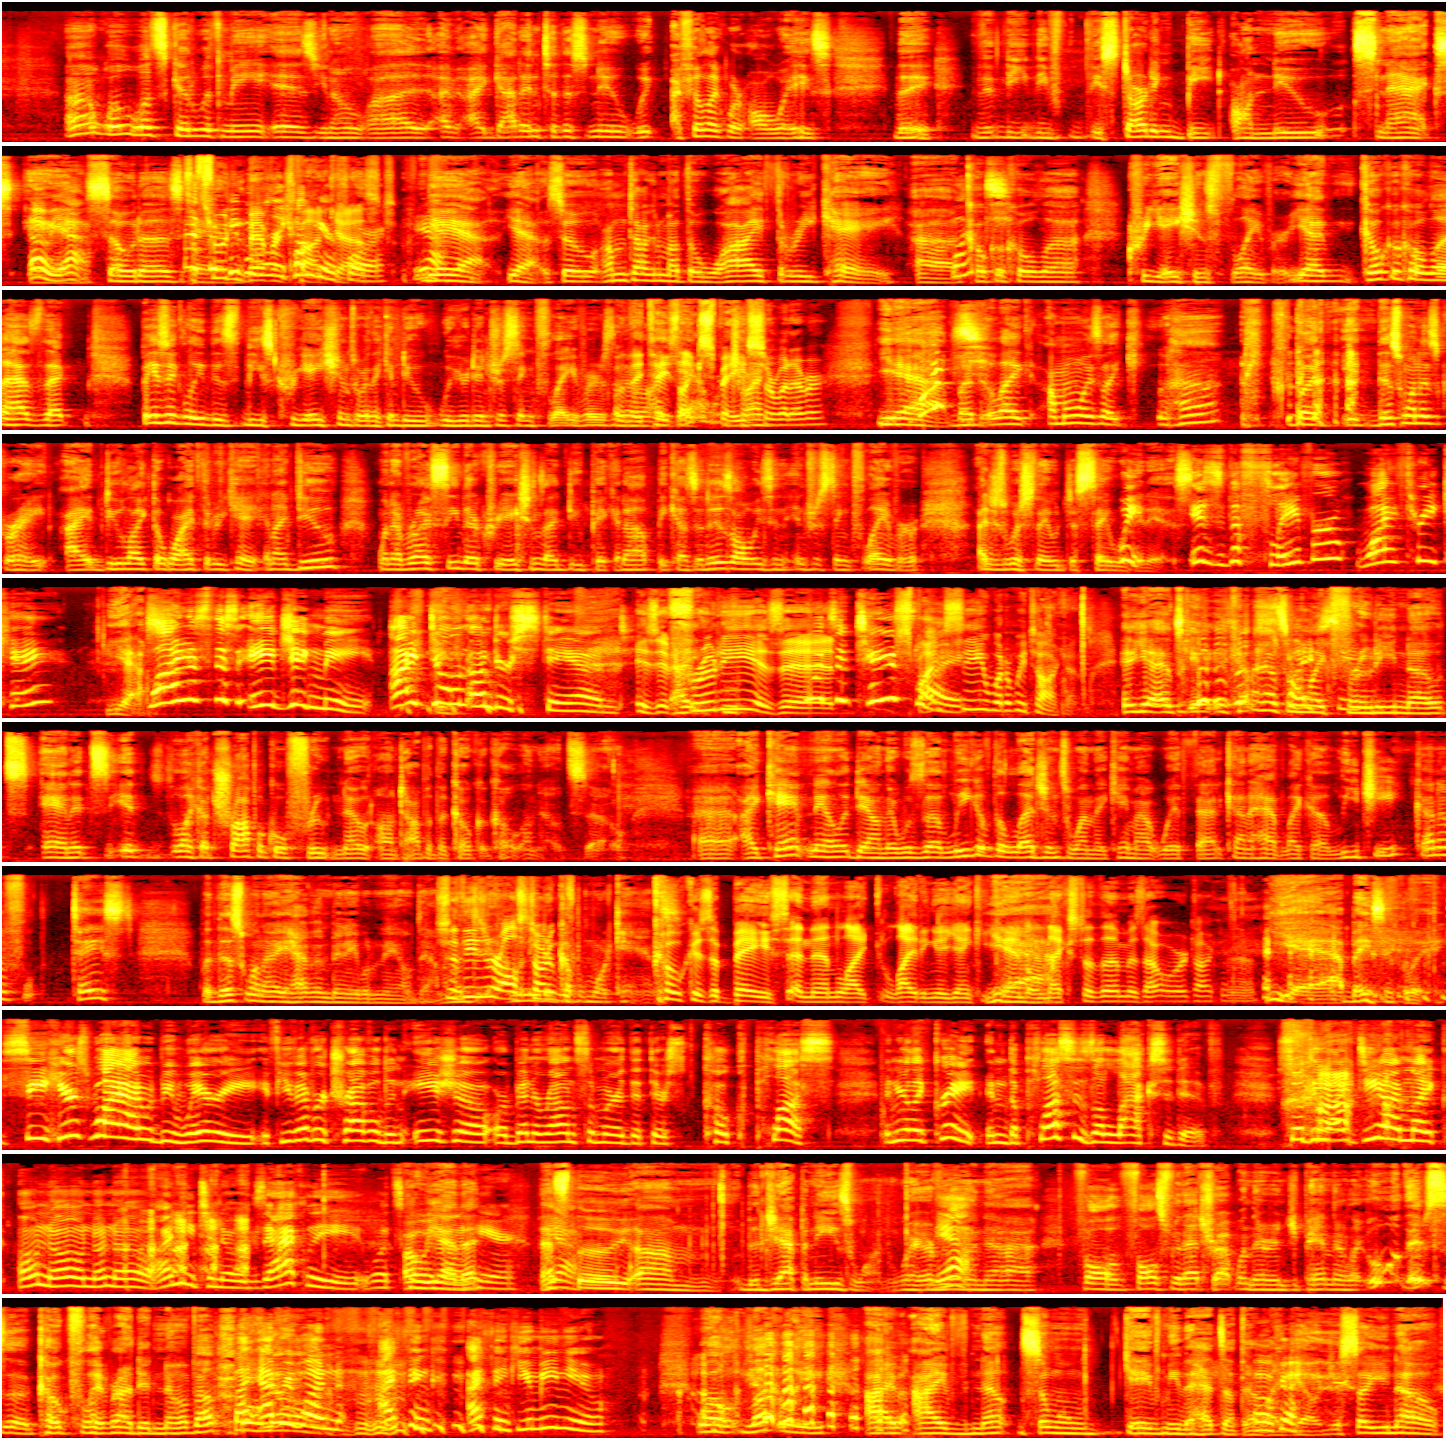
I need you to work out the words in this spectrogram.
uh, well, what's good with me is, you know, uh, I, I, got into this new. I feel like we're always the the the the, the starting beat on new snacks. Oh, yeah. sodas. That's and- what people really beverage come here for. podcast. yeah. yeah, yeah, So I'm talking about the Y3K uh, Coca Cola Creations flavor. Yeah, Coca Cola has that. Basically, this, these creations where they can do weird, interesting flavors. and they they're taste like "Yeah, we're space or whatever. Yeah, but like I'm always like, huh? but it, this one is great. I do like the Y3K, and I do whenever I see their creations, I do pick it up because it is always an interesting flavor. I just wish they would just say what Wait, it is. is the flavor Y3K? yes. Why is this aging me? I don't understand. Is it fruity? Is it What's it taste like? spicy? What are we talking? Yeah, it's it, it kind of has some like fruity notes, and it's it's like a tropical fruit note on top of the Coca Cola notes. So. Uh, I can't nail it down. There was a League of the Legends one they came out with that kind of had like a lychee kind of taste, but this one I haven't been able to nail down. So I'm gonna these do- are all I'm gonna starting a couple with more cans. Coke as a base, and then like lighting a Yankee Yeah. candle next to them. Is that what we're talking about? Yeah, basically. See, here's why I would be wary if you've ever traveled in Asia or been around somewhere that there's Coke Plus, and you're like, great, and the plus is a laxative. So the idea, I'm like, oh no, no, no, I need to know exactly what's going Oh yeah, on that, here. that's Yeah. the um the Japanese one where Yeah. everyone uh, fall falls for that trap when they're in Japan. They're like, "Ooh, there's a Coke flavor I didn't know about." By Oh, no. everyone, I think I think you mean you. Well, luckily, I I've no someone gave me the heads up. They're Okay. like, "Yo, just so you know,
